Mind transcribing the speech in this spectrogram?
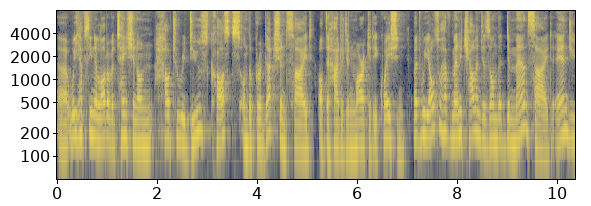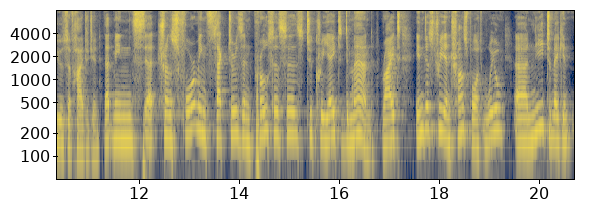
Uh, we have seen a lot of attention on how to reduce costs on the production side of the hydrogen market equation. But we also have many challenges on the demand side and use of hydrogen. That means uh, transforming sectors and processes to create demand, right? Industry and transport will uh, need to make in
